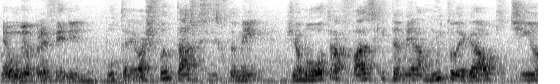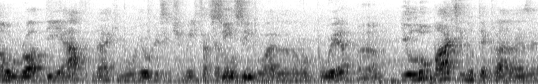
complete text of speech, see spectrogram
É o Glover. meu preferido. Puta, eu acho fantástico esse disco também. Já é uma outra fase que também era muito legal, que tinha o Rod Diath, né, que morreu recentemente, está sendo Sim, o sim. obituário da Nova Poeira. Aham. E o Lou Martin no teclado, né, Zé?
